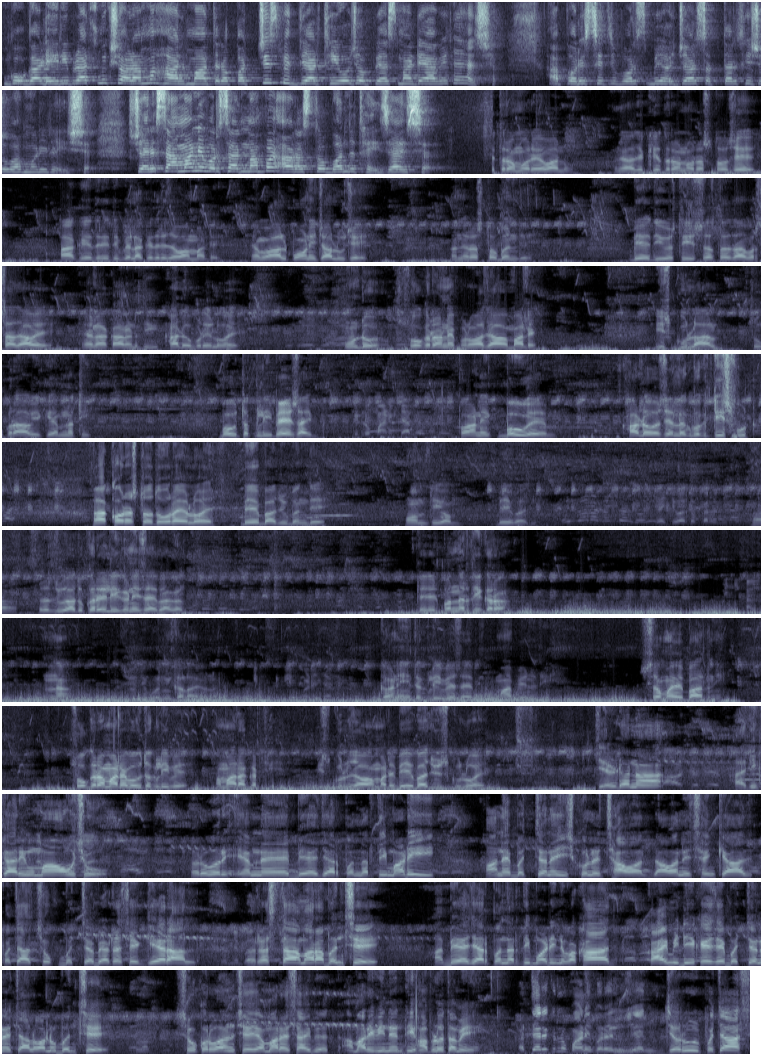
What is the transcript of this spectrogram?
ઘોઘા ડેરી પ્રાથમિક શાળામાં હાલ માત્ર પચીસ વિદ્યાર્થીઓ જ અભ્યાસ માટે આવી રહ્યા છે. આ પરિસ્થિતિ વર્ષ બે હજાર સત્તરથી જોવા મળી રહી છે. જ્યારે સામાન્ય વરસાદમાં પણ આ રસ્તો બંધ થઈ જાય છે. ખેતરોમાં રહેવાનું અને આ જે ખેતરોનો રસ્તો છે આ ખેતરીથી પહેલાં ખેતરે જવા માટે. એમાં હાલ પાણી ચાલુ છે અને રસ્તો બંધ છે. બે દિવસથી સતત આ વરસાદ આવે એના કારણથી ખાડો પડેલો છે. ઊંડો છોકરાને ભણવા જવા માટે. સ્કૂલ હાલ છોકરા આવી કેમ નથી? બહુ તકલીફ છે સાહેબ. કેટલું પાણી બહુ એમ. ખાડો હશે લગભગ ત્રીસ ફૂટ. આખો રસ્તો ધોરાયેલો હોય બે બાજુ બંધ ઓમથી ઓમ, બે બાજુ. હા, રજૂઆતો કરેલી ઘણી સાહેબ આગળ. તે પંદરથી કરો. ના જુદી કોઈ નિકાલ આવ્યો નથી. ઘણી તકલીફ છે સાહેબ, માફી નથી. સમય બહારની. છોકરા માટે બહુ તકલીફ છે, અમારા કરતી. સ્કૂલ જવા માટે બે બાજુ સ્કૂલ હોય. જેરડાના અધિકારીમાં આવું છું. બરાબર? એમને બે હજાર પંદરથી માંડી અને બચ્ચાને સ્કૂલે છાવા જવાની સંખ્યા આજ પચાસ છોક બચ્ચા બેઠા છે ઘેર હાલ રસ્તા અમારા બંધ છે. આ બે હજાર પંદરથી માંડીને વખત કાયમી દેખે છે બચ્ચાને ચાલવાનું બંધ છે. શું કરવાનું છે અમારે સાહેબ અમારી વિનંતી સાંભળો તમે. અત્યારે કેટલું પાણી ભરેલું છે? જરૂર પચાસ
